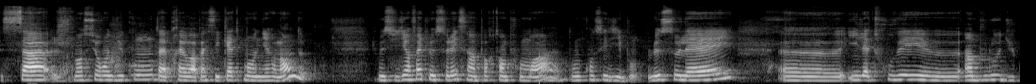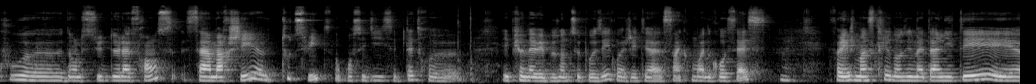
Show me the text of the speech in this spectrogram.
Ça, je m'en suis rendu compte après avoir passé 4 mois en Irlande je me suis dit en fait le soleil c'est important pour moi. Donc on s'est dit bon, le soleil, euh, il a trouvé euh, un boulot du coup euh, dans le sud de la France. Ça a marché tout de suite. Donc on s'est dit c'est peut-être... Et puis on avait besoin de se poser. quoi. J'étais à 5 mois de grossesse. Il fallait que je m'inscrive dans une maternité. Et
